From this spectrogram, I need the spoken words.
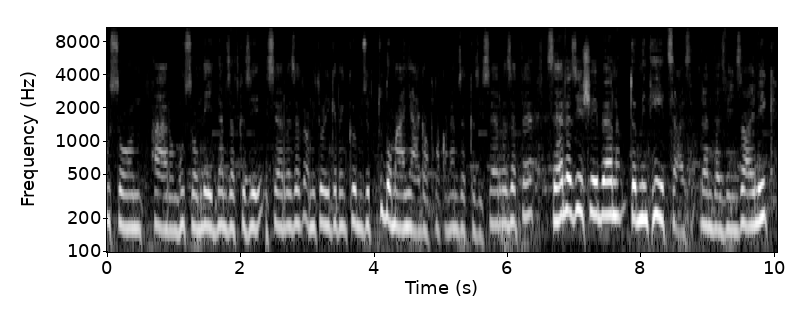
23-24 nemzetközi szervezet, ami tulajdonképpen különböző tudományágaknak a nemzetközi szervezete. Szervezésében több mint 700 rendezvény rendezvény zajlik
